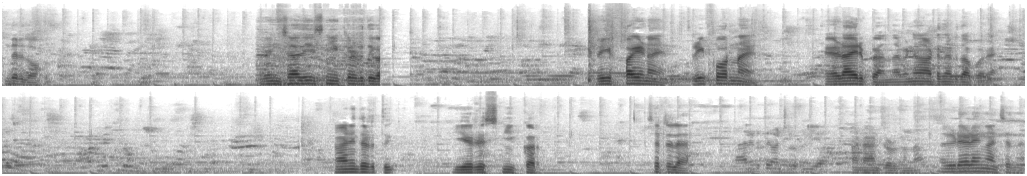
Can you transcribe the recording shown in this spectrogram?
എന്തെടുത്തോ റിൻഷാദ് ഈ സ്നീക്കർ എടുത്ത് three five nine three four nine ഏഴായിരം രൂപ എന്നാൽ പിന്നെ നാട്ടിൽ നിന്ന് എടുത്താൽ പോരെ. ഞാനിതെടുത്ത് ഈ ഒരു സ്നീക്കർ സെറ്റല്ലേ ആ കാണിച്ചു കൊടുക്കണ്ട ഇവിടെ എവിടെയും കാണിച്ചു തന്നെ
